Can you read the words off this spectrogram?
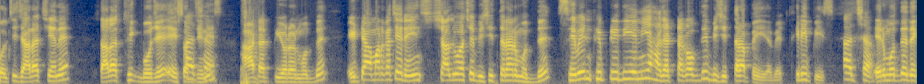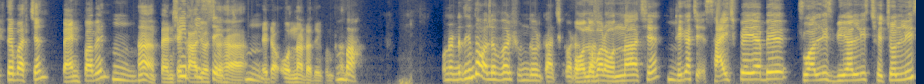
বলছি যারা চেনে তারা ঠিক বোঝে এইসব আচ্ছা। জিনিস। আর্ট আর পিওরের মধ্যে। এটা আমার কাছে রেঞ্জ চালু আছে বিচিত্রার মধ্যে। সেভেন ফিফটি দিয়ে নিয়ে হাজার টাকা অব্দি বিচিত্রা পেয়ে যাবে থ্রি পিস আচ্ছা। এর মধ্যে দেখতে পাচ্ছেন প্যান্ট পাবেন হ্যাঁ প্যান্টের কাজ আছে হ্যাঁ এটা অন্যটা দেখুন বাহ। ওনাটা কিন্তু অল ওভার সুন্দর কাজ করা। অল ওভার আছে ঠিক আছে? সাইজ পেয়ে যাবে চুয়াল্লিশ বিয়াল্লিশ ছেচল্লিশ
